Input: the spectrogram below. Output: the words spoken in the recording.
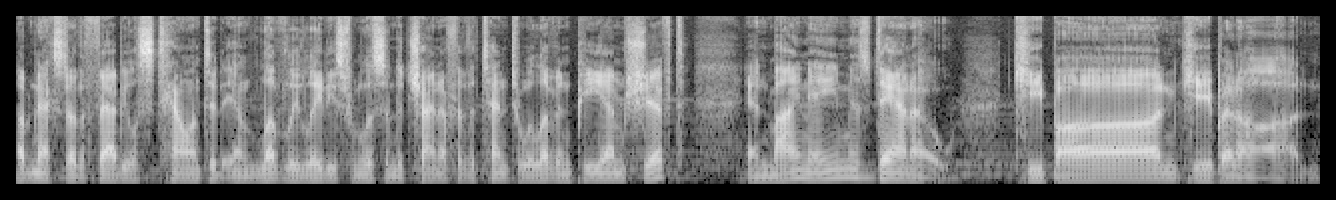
Up next are the fabulous, talented, and lovely ladies from Listen to China for the 10 to 11 p.m. shift. And my name is Dano. Keep on keeping on.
